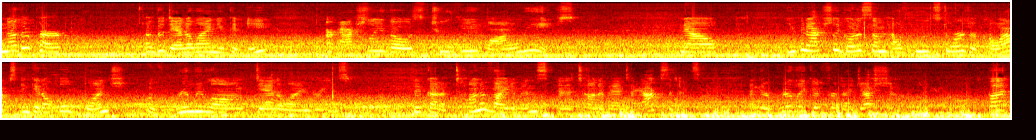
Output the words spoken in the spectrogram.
Another part of the dandelion you can eat are actually those toothy long leaves. Now, you can actually go to some health food stores or co-ops and get a whole bunch of really long dandelion greens. They've got a ton of vitamins and a ton of antioxidants, and they're really good for digestion. But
